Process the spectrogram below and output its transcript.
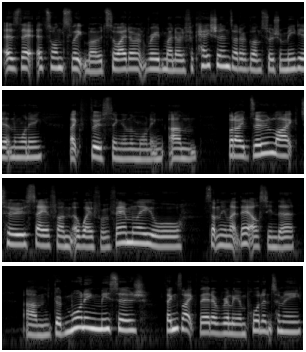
is that it's on sleep mode. So I don't read my notifications, I don't go on social media in the morning, like first thing in the morning. Um, but I do like to say if I'm away from family or something like that. I'll send a um, good morning message. Things like that are really important to me.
